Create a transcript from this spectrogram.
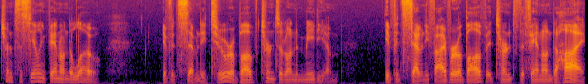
turns the ceiling fan on to low. If it's 72 or above, turns it on to medium. If it's 75 or above, it turns the fan on to high.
